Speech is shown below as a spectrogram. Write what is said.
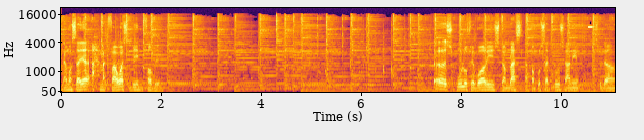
Nama saya Ahmad Fawaz bin Fadil. Uh, 10 Februari 1981 sekarang ni sudah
